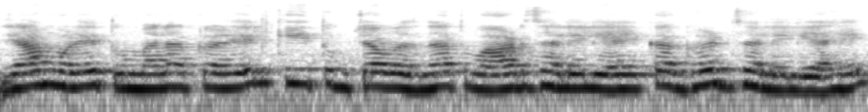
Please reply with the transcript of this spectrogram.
ज्यामुळे तुम्हाला कळेल की तुमच्या वजनात वाढ झालेली आहे का घट झालेली आहे.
